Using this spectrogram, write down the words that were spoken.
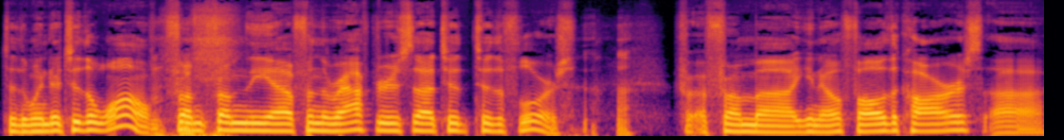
to the window, to the wall, from from the uh, from the rafters uh, to to the floors, F- from uh, you know follow the cars, uh,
